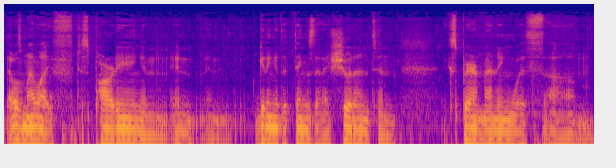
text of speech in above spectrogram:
that was my life, just partying and, and, and getting into things that I shouldn't and experimenting with um,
